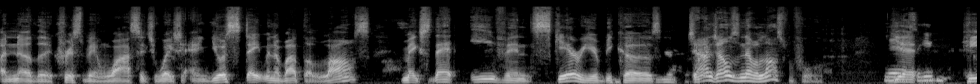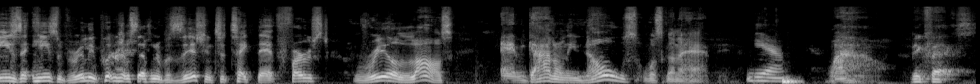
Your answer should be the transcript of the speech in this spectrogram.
another Chris Benoit situation." And your statement about the loss makes that even scarier because Jon Jones never lost before. Yeah, Yet so he- he's he's really putting himself in a position to take that first real loss, and God only knows what's going to happen. Yeah. Wow. Big facts.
